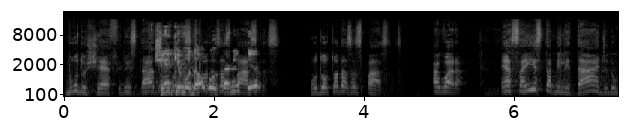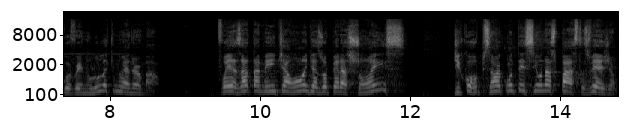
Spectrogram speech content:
muda o chefe do Estado. Tinha que mudar o governo inteiro. Mudou todas as pastas. Agora, essa estabilidade do governo Lula que não é normal. Foi exatamente aonde as operações de corrupção aconteciam nas pastas. Vejam,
